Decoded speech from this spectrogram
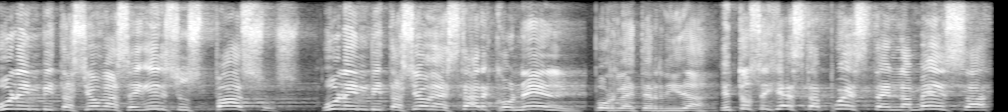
una invitación a seguir sus pasos, una invitación a estar con Él por la eternidad. Entonces ya está puesta en la mesa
